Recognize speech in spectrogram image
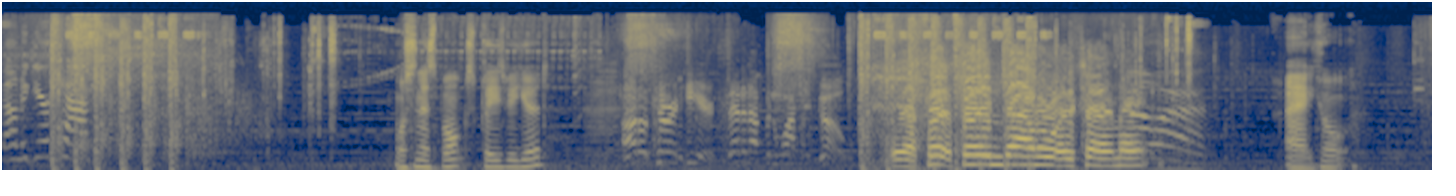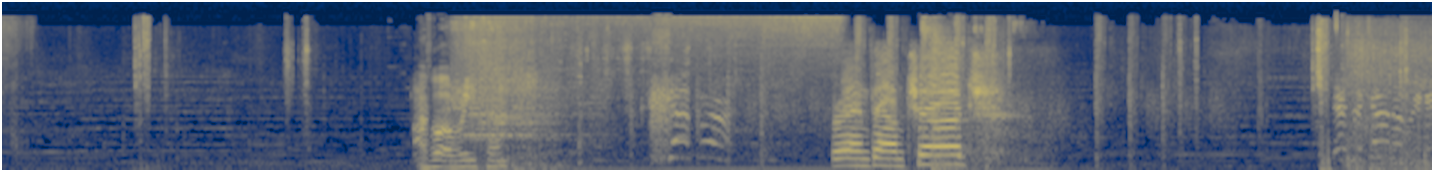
Found a gear cache. What's in this box? Please be good. Auto turret here. Set it up and watch it go. Yeah, throw, throw him down auto turret, mate. Alright, cool. I've got a Reaper. Sapper! Throw him down charge. There's a gun over here!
